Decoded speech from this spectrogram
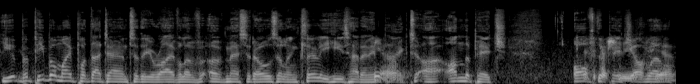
You, but people might put that down to the arrival of, of Mesut Ozil, and clearly he's had an impact yeah. uh, on the pitch off Especially the pitch off, as well.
